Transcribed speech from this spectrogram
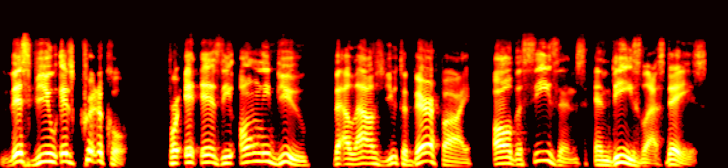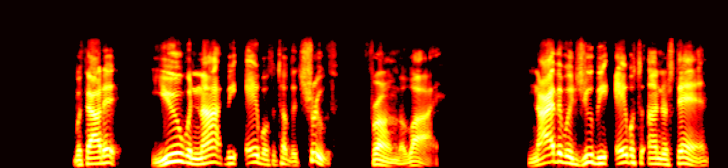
This view is critical, for it is the only view that allows you to verify all the seasons in these last days. Without it, you would not be able to tell the truth from the lie. Neither would you be able to understand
